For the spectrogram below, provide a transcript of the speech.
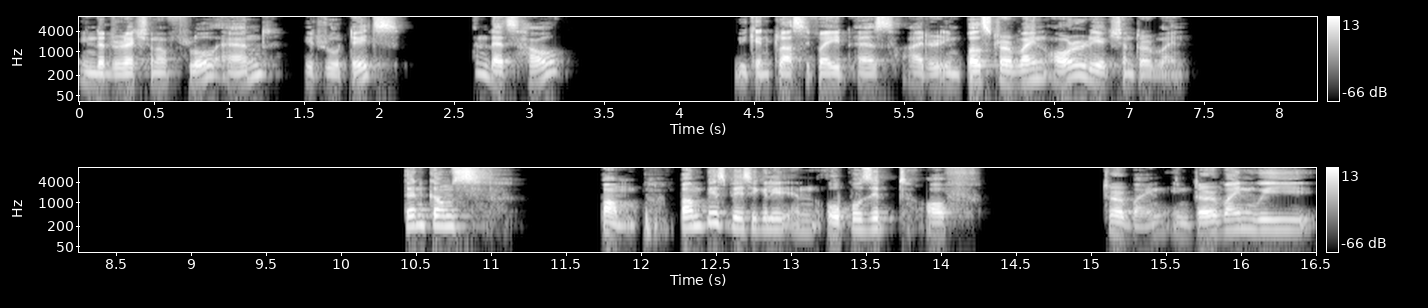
in the direction of flow and it rotates and that's how we can classify it as either impulse turbine or reaction turbine. Then comes pump. Pump is basically an opposite of turbine. In turbine we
